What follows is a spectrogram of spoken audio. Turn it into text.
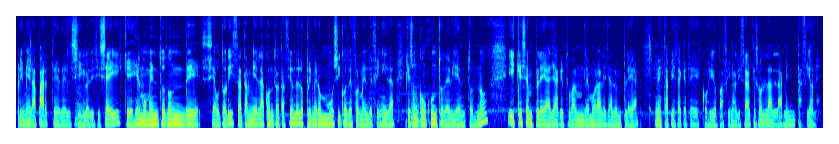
primera parte del siglo XVI, que es el momento donde se autoriza también la contratación de los primeros músicos de forma indefinida, que es un conjunto de vientos, ¿no? Y que se emplea ya, Cristóbal de Morales ya lo emplea en esta pieza que te he escogido para finalizar, que son las lamentaciones.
